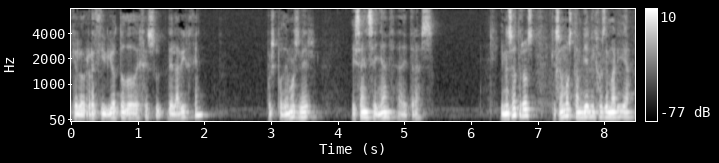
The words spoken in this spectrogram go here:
que lo recibió todo de Jesús, de la Virgen, pues podemos ver esa enseñanza detrás. Y nosotros, que somos también hijos de María,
